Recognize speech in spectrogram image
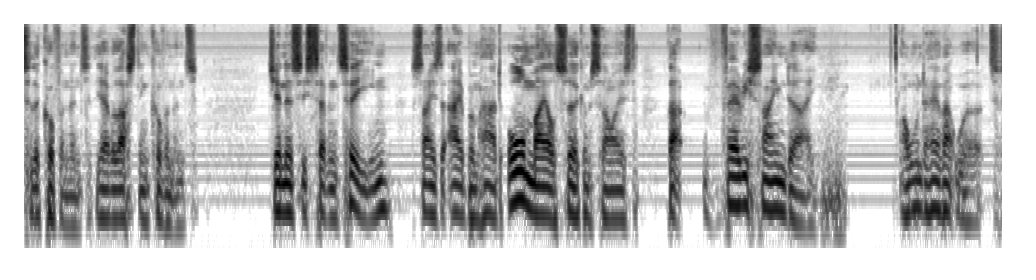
to the covenant, the everlasting covenant. Genesis 17 says that Abram had all male circumcised that very same day. I wonder how that worked.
